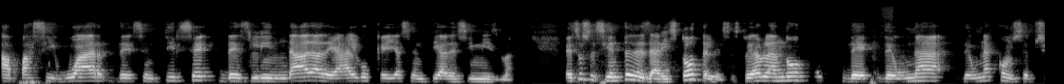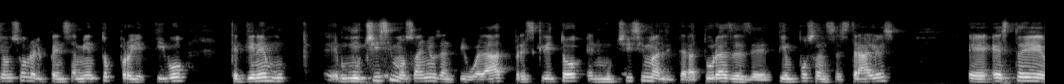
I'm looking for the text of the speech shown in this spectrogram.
apaciguar, de sentirse deslindada de algo que ella sentía de sí misma. Eso se siente desde Aristóteles. Estoy hablando de, una, de una concepción sobre el pensamiento proyectivo que tiene eh, muchísimos años de antigüedad, prescrito en muchísimas literaturas desde tiempos ancestrales. Eh, este,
